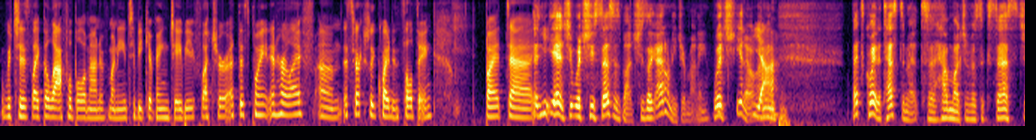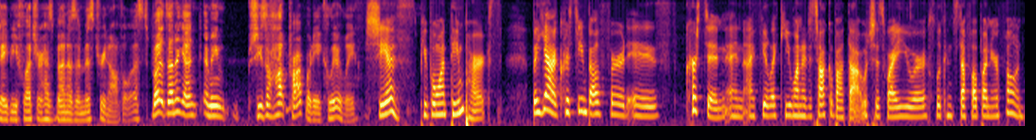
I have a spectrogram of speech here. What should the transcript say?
which is like a laughable amount of money to be giving JB Fletcher at this point in her life. Um, it's actually quite insulting. But uh, and, yeah, she, which she says as much. She's like, I don't need your money. Which you know, yeah. I mean, that's quite a testament to how much of a success J.B. Fletcher has been as a mystery novelist. But then again, I mean, she's a hot property, clearly. She is. People want theme parks. But yeah, Christine Belford is Kirsten, and I feel like you wanted to talk about that, which is why you were looking stuff up on your phone.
